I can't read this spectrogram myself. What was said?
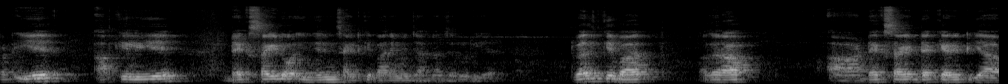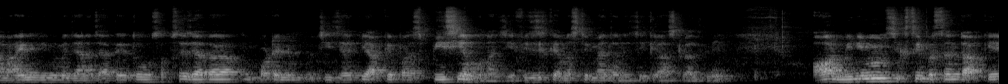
बट ये आपके लिए डेक साइड और इंजीनियरिंग साइड के बारे में जानना ज़रूरी है। ट्वेल्थ के बाद, अगर आप डेक साइड डेक कैरिट या मराइन इंजीनियरिंग में जाना चाहते हैं तो सबसे ज़्यादा इम्पोर्टेंट चीज़ है कि आपके पास पीसीएम होना चाहिए फिजिक्स केमिस्ट्री मैथ होनी चाहिए क्लास ट्वेल्थ में। और मिनिमम सिक्सटी परसेंट आपके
